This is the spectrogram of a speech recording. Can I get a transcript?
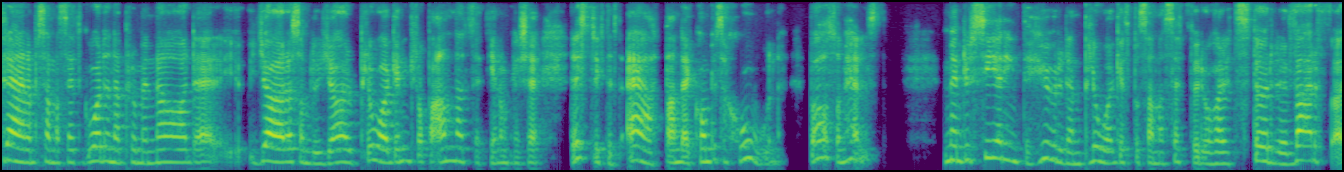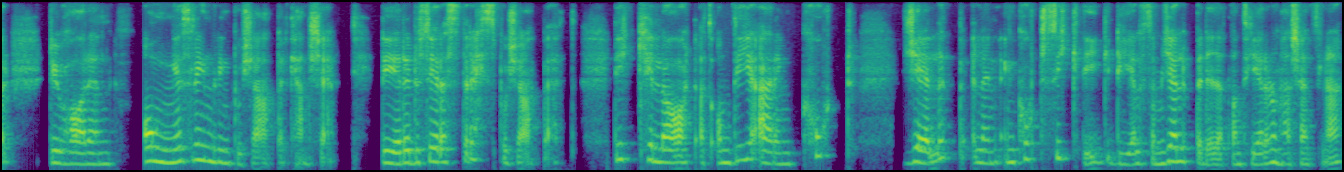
träna på samma sätt, gå dina promenader, göra som du gör, plåga din kropp på annat sätt genom kanske restriktivt ätande, kompensation, vad som helst. Men du ser inte hur den plågas på samma sätt för du har ett större varför. Du har en ångestlindring på köpet kanske. Det reducerar stress på köpet. Det är klart att om det är en kort hjälp eller en, en kortsiktig del som hjälper dig att hantera de här känslorna,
